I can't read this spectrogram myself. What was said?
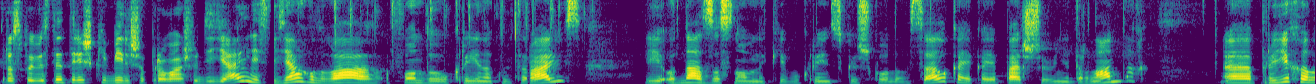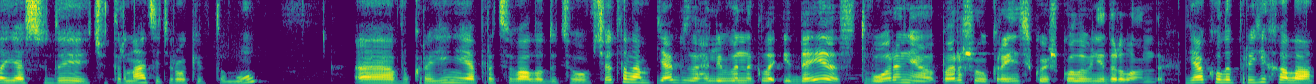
розповісти трішки більше про вашу діяльність. Я голова фонду Україна Культураліс і одна з засновників української школи Веселка, яка є першою в Нідерландах. Е, Приїхала я сюди 14 років тому. Е, В Україні я працювала до цього вчителем. Як взагалі виникла ідея створення першої української школи в Нідерландах? Я коли приїхала,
